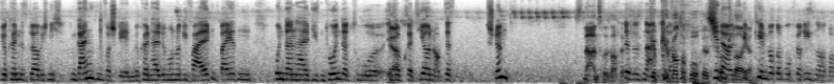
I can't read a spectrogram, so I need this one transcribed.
wir können das, glaube ich, nicht im Ganzen verstehen. Wir können halt immer nur die Verhaltensweisen und dann halt diesen Ton dazu interpretieren, ob das stimmt. Ist eine andere Sache. Das ist eine gibt kein andere. Wörterbuch, ist genau, schon klar. es Ja. gibt kein Wörterbuch für Riesenotter.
